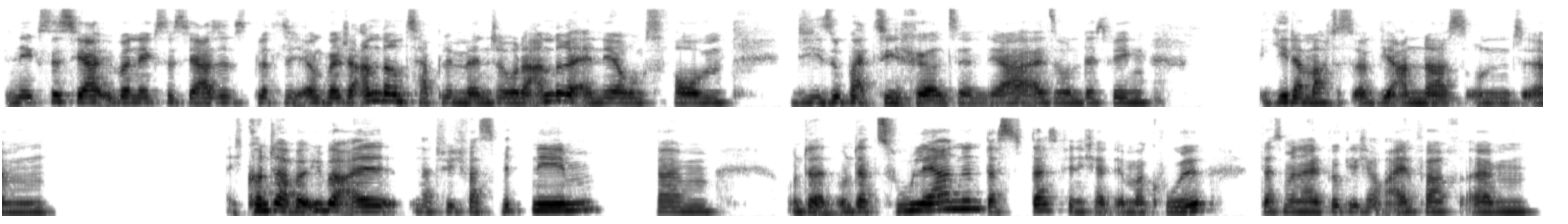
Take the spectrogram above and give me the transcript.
Nächstes Jahr, übernächstes Jahr sind es plötzlich irgendwelche anderen Supplemente oder andere Ernährungsformen, die super zielführend sind. Ja, also und deswegen, jeder macht es irgendwie anders. Und ähm, ich konnte aber überall natürlich was mitnehmen. Ähm, und, und dazulernen, das, das finde ich halt immer cool, dass man halt wirklich auch einfach ähm,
